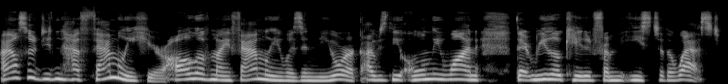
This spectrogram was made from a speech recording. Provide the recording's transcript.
I also didn't have family here. All of my family was in New York. I was the only one that relocated from the east to the west.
